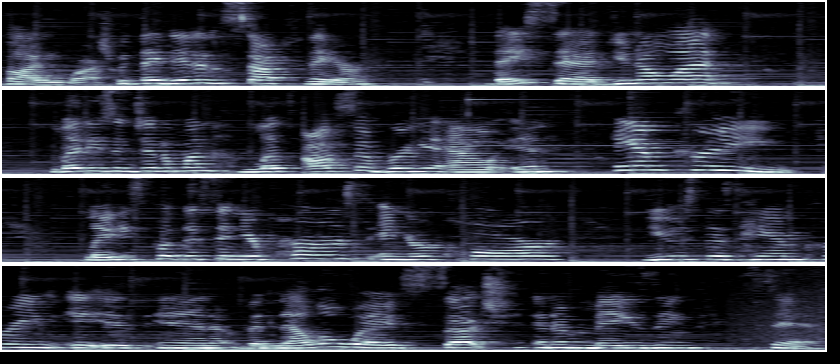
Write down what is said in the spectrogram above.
body wash, but they didn't stop there. They said, you know what, ladies and gentlemen, let's also bring it out in hand cream. Ladies, put this in your purse, in your car. Use this hand cream. It is in Vanilla Waves, such an amazing scent.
